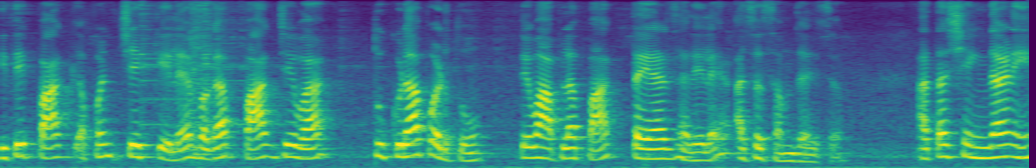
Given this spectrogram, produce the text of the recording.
इथे पाक आपण चेक केला आहे बघा पाक जेव्हा तुकडा पडतो तेव्हा आपला पाक तयार झालेला आहे असं समजायचं. आता शेंगदाणे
